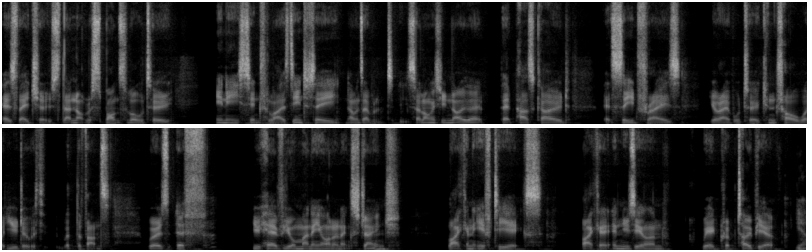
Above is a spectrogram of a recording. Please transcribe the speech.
as they choose. They're not responsible to any centralized entity. No one's able to, so long as you know that that passcode, that seed phrase, you're able to control what you do with with the funds. Whereas if you have your money on an exchange, like an FTX, like a, in New Zealand, we had Cryptopia, Yeah.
